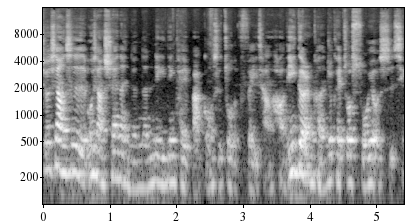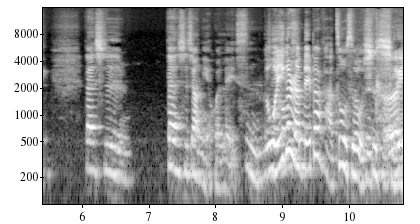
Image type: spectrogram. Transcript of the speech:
就像是我想，Shannon，你的能力一定可以把公司做得非常好。你一个人可能就可以做所有事情，但是，但是这样你也会累死。我一个人没办法做所有事情可以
